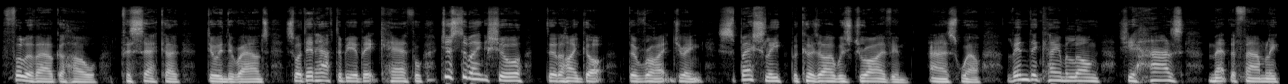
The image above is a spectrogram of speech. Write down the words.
full of alcohol Prosecco doing the rounds, so I did have to be a bit careful just to make sure that I got the right drink, especially because I was driving as well. Linda came along. She has met the family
